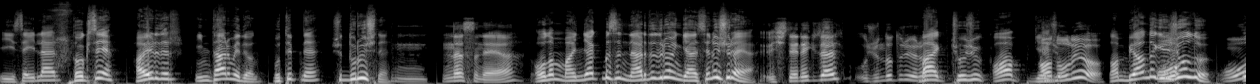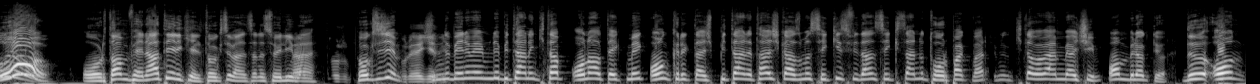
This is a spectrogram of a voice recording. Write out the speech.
İyi seyirler. Toksi hayırdır intihar mı ediyorsun bu tip ne şu duruş ne Hmm, Nasıl ne ya? Oğlum manyak mısın nerede duruyorsun gelsene şuraya İşte ne güzel. Ucunda duruyorum. Bak çocuk hop Aa gece ne oluyor? Lan bir anda gece O- oldu. Ne oluyor? Ortam fena tehlikeli Toksi ben sana söyleyeyim Ha, ha. dur. Toksicim Buraya şimdi geleyim. benim elimde bir tane kitap 16 ekmek 10 kırık taş bir tane taş kazma 8 fidan 8 tane torpak var. Şimdi kitabı ben bir açayım 10 blok diyor. The 10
